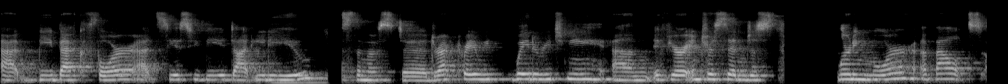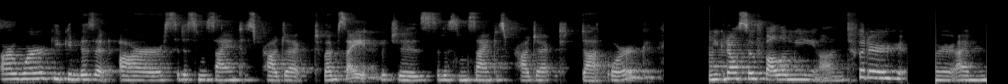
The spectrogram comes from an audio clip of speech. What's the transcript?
at bbeck4 at csub.edu. That's the most uh, direct way, way to reach me. Um, if you're interested in just learning more about our work, you can visit our Citizen Scientist Project website, which is citizenscientistproject.org. You can also follow me on Twitter where I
